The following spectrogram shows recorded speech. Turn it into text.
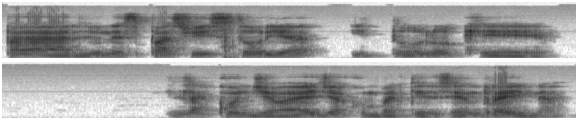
para darle un espacio a historia y todo lo que la conlleva a ella convertirse en reina.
